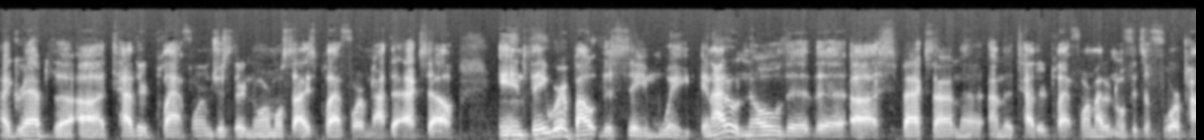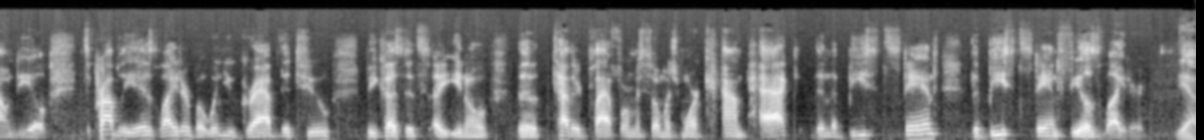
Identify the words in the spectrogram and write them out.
I grabbed the uh, tethered platform, just their normal size platform, not the XL, and they were about the same weight. And I don't know the the uh, specs on the on the tethered platform. I don't know if it's a four pound deal. It probably is lighter, but when you grab the two, because it's a, you know the tethered platform is so much more compact than the Beast stand. The Beast stand feels lighter. Yeah.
